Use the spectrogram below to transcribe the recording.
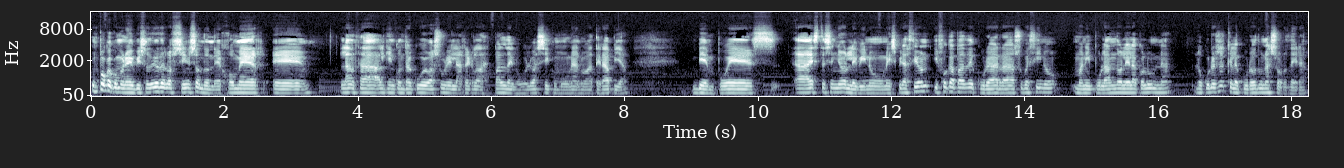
Un poco como en el episodio de Los Simpsons, donde Homer lanza a alguien contra el cubo de basura y le arregla la espalda y lo vuelve así como una nueva terapia. Bien, pues a este señor le vino una inspiración y fue capaz de curar a su vecino manipulándole la columna. Lo curioso es que le curó de una sordera.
